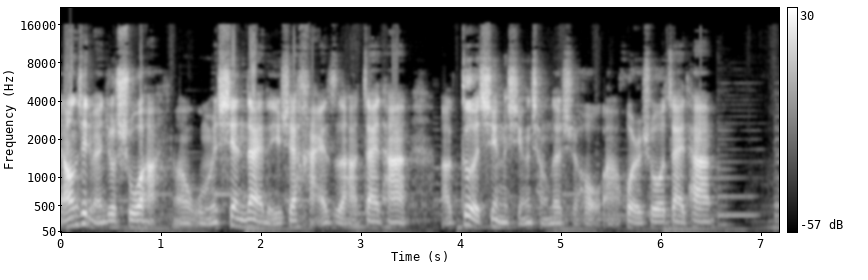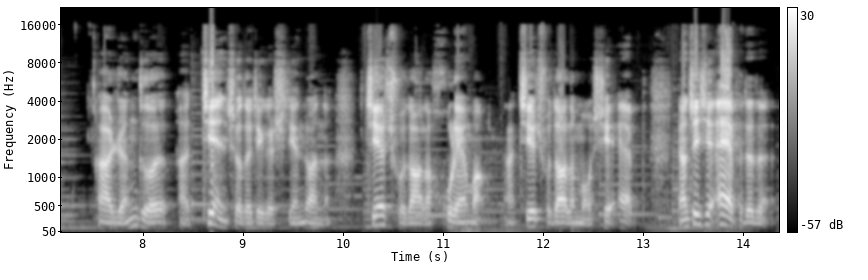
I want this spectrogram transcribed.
然后这里面就说哈，啊，我们现在的一些孩子哈，在他啊个性形成的时候啊，或者说在他。啊，人格啊建设的这个时间段呢，接触到了互联网啊，接触到了某些 app，然后这些 app 的的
